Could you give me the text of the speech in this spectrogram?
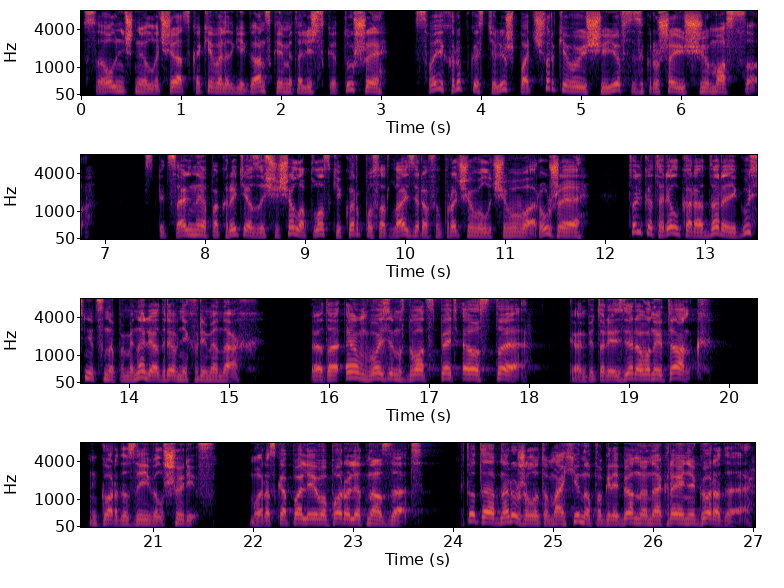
Солнечные лучи отскакивали от гигантской металлической туши, своей хрупкостью лишь подчеркивающей ее всесокрушающую массу. Специальное покрытие защищало плоский корпус от лазеров и прочего лучевого оружия, только тарелка радара и гусеницы напоминали о древних временах. «Это М-825ЛСТ, компьютеризированный танк», — гордо заявил шериф. «Мы раскопали его пару лет назад. Кто-то обнаружил эту махину, погребенную на окраине города.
